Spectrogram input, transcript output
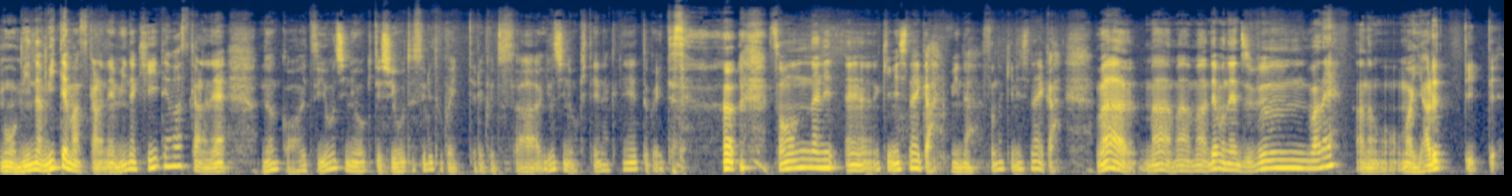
もうみんな見てますからね、みんな聞いてますからね。なんかあいつ4時に起きて仕事するとか言ってるけどさ、4時に起きてなくねとか言ってさ、そんなに、えー、気にしないか、みんな。そんな気にしないか。まあ、まあまあまあ、でもね、ね、自分はね、あの、まあ、やるって言って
